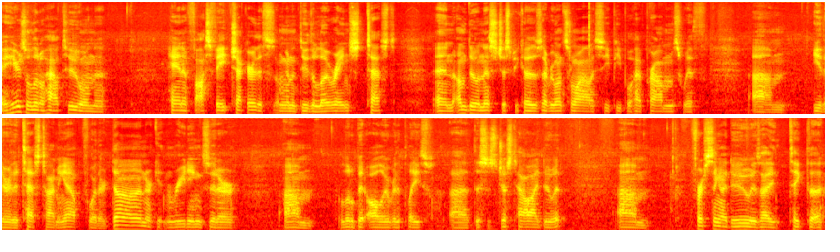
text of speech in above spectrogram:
Okay, here's a little how-to on the Hanna phosphate checker. This I'm going to do the low range test. And I'm doing this just because every once in a while I see people have problems with um, either the test timing out before they're done or getting readings that are um, a little bit all over the place. Uh, this is just how I do it. Um, first thing I do is I take the,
